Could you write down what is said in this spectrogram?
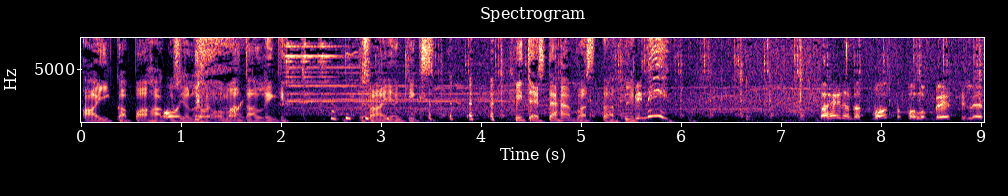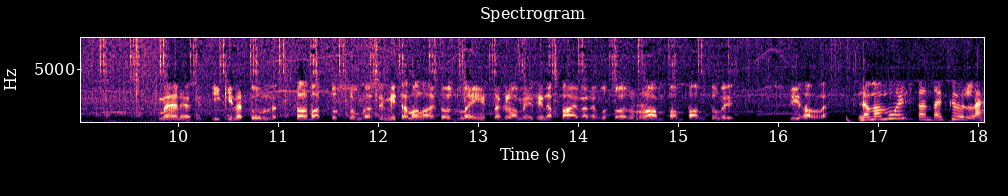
Aika paha, kun Oi, siellä on se oman tallinkin saajan kiksi. Mites tähän vastaat nyt? Niin, Mä heitän tästä vastapallon Bessille, että mä en ole siis ikinä tunne, tavattu sun kanssa. Mitä mä laitoin sulle Instagramiin siinä päivänä, kun tuo sun rampampam tuli pihalle? No mä muistan tämän kyllä.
